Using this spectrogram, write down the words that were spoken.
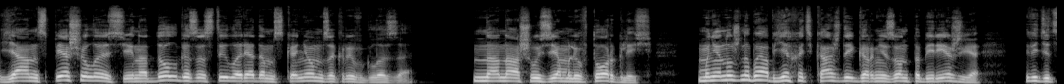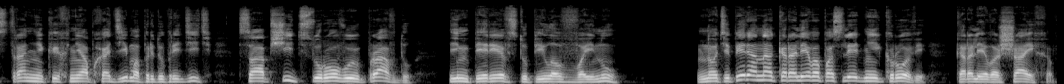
Ян спешилась и надолго застыла рядом с конем, закрыв глаза. «На нашу землю вторглись. Мне нужно бы объехать каждый гарнизон побережья. Видит странник, их необходимо предупредить, сообщить суровую правду. Империя вступила в войну. Но теперь она королева последней крови, королева шайхов».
